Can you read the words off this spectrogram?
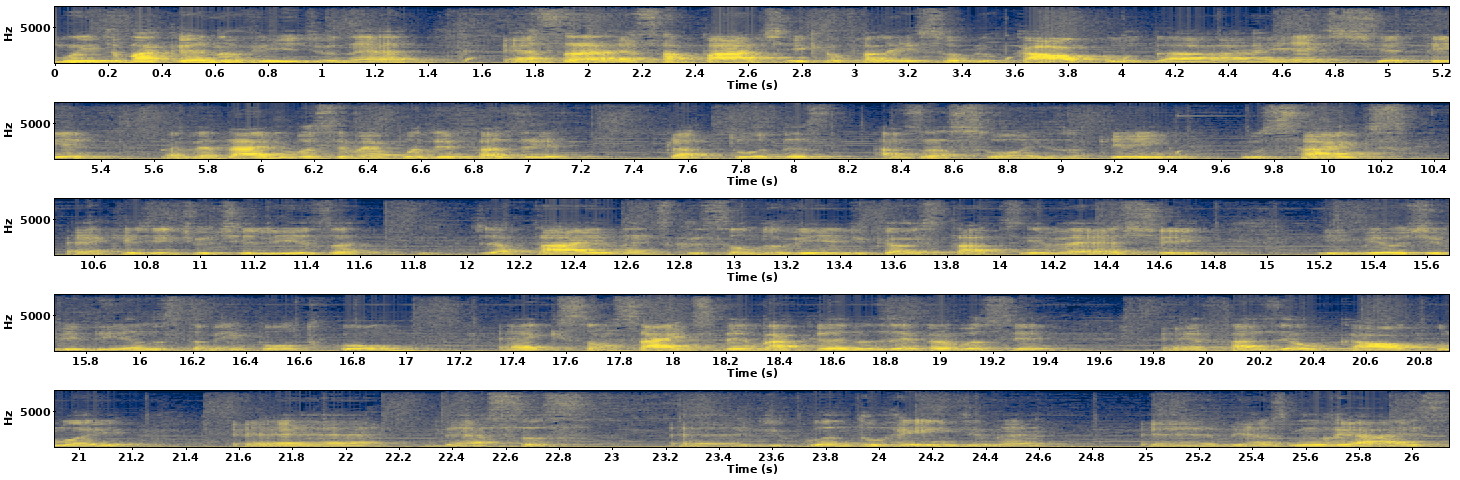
Muito bacana o vídeo, né? Essa, essa parte aí que eu falei sobre o cálculo da ESGT, na verdade você vai poder fazer para todas as ações, ok? Os sites é, que a gente utiliza já está aí na descrição do vídeo, que é o Status Invest aí, e meusdividendos também.com, é, que são sites bem bacanas aí para você é, fazer o cálculo aí é, dessas, é, de quanto rende, né? É, 10 mil reais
